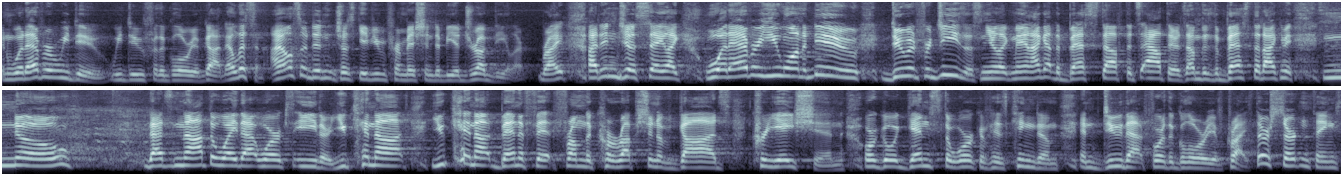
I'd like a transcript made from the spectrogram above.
And whatever we do, we do for the glory of God. Now, listen, I also didn't just give you permission to be a drug dealer, right? I didn't just say, like, whatever you want to do, do it for Jesus. And you're like, man, I got the best stuff that's out there. It's the best that I can be. No. That's not the way that works either. You cannot, you cannot benefit from the corruption of God's creation or go against the work of his kingdom and do that for the glory of Christ. There are certain things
